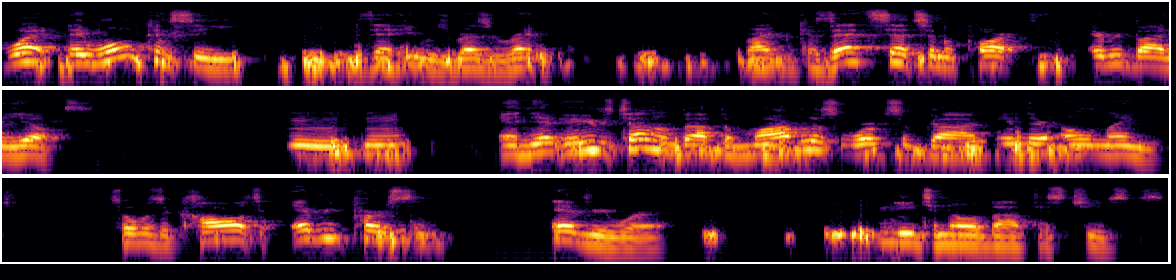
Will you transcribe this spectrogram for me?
What they won't concede is that he was resurrected, right? Because that sets him apart from everybody else. Mm-hmm. And he he was telling them about the marvelous works of God in their own language. So it was a call to every person everywhere. You need to know about this Jesus.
